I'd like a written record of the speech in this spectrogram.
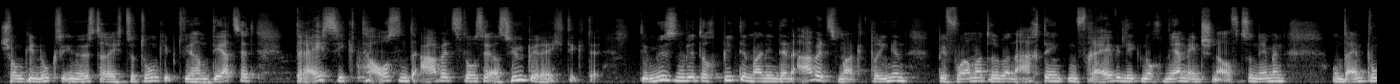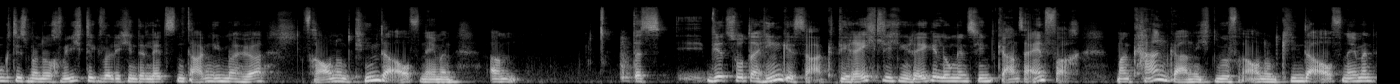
schon genug in Österreich zu tun gibt. Wir haben derzeit 30.000 arbeitslose Asylberechtigte. Die müssen wir doch bitte mal in den Arbeitsmarkt bringen, bevor wir darüber nachdenken, freiwillig noch mehr Menschen aufzunehmen. Und ein Punkt ist mir noch wichtig, weil ich in den letzten Tagen immer höre, Frauen und Kinder aufnehmen. Ähm, das wird so dahingesagt. Die rechtlichen Regelungen sind ganz einfach. Man kann gar nicht nur Frauen und Kinder aufnehmen,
